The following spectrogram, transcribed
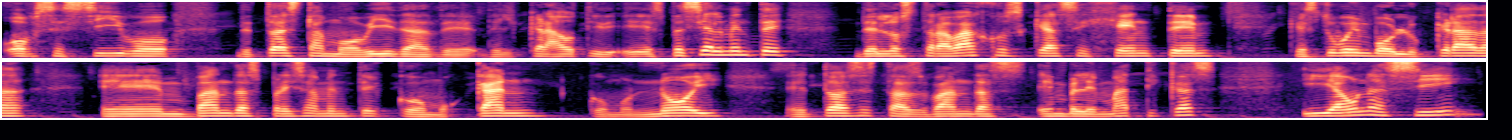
obsesivo de toda esta movida del crowd y especialmente de los trabajos que hace gente que estuvo involucrada en bandas precisamente como Can, como Noi, eh, todas estas bandas emblemáticas y aún así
